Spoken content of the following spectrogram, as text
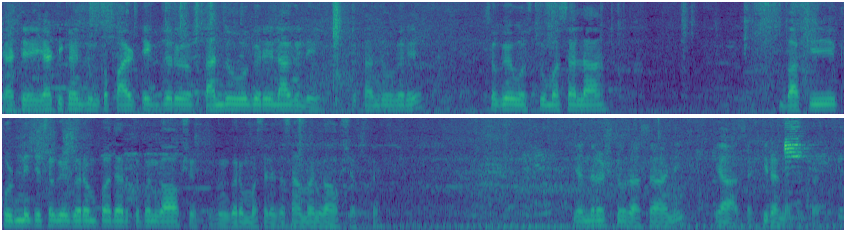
या ठे या ठिकाणी तुमका पार्टेक जर तांदूळ वगैरे लागले तर तांदूळ वगैरे सगळे वस्तू मसाला बाकी फोडणीचे सगळे गरम पदार्थ पण गावक शकतो तुम्ही गरम मसाल्याचं सामान गावक शकता. जनरल स्टोर असा आणि या असा किराणा दुकान.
